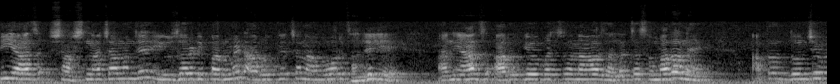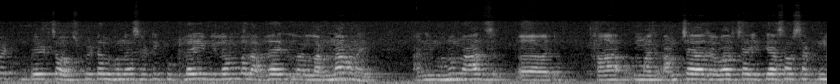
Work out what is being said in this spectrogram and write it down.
ती आज शासनाच्या म्हणजे युजर डिपार्टमेंट आरोग्याच्या नावावर झालेली आहे. आणि आज आरोग्य विभागाच्या नावावर झाल्याचं समाधान आहे. आता दोनशे बेड बेडचं हॉस्पिटल होण्यासाठी कुठलाही विलंब लागायला लागणार नाही. आणि म्हणून आज हा आमच्या जवळच्या इतिहासासाठी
